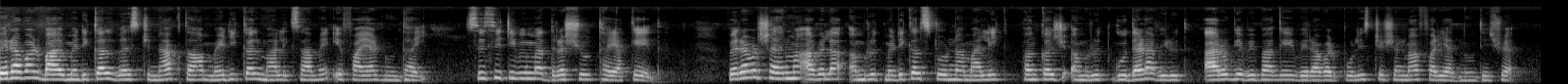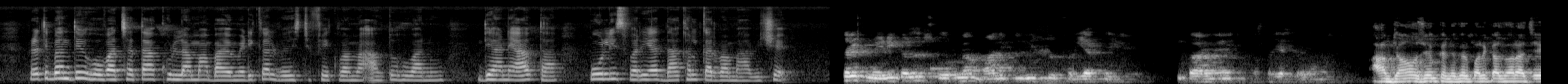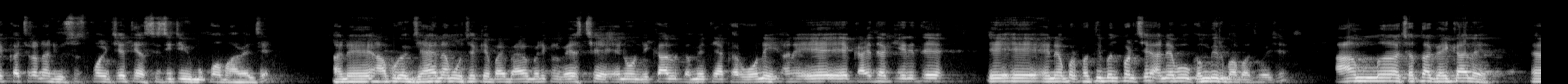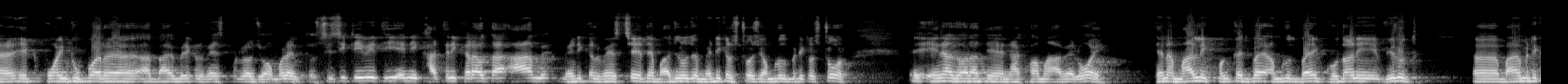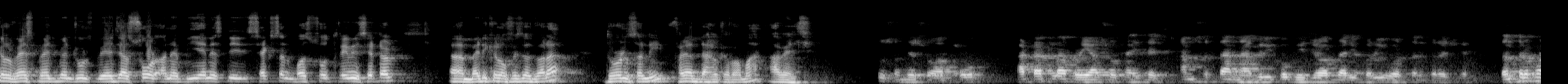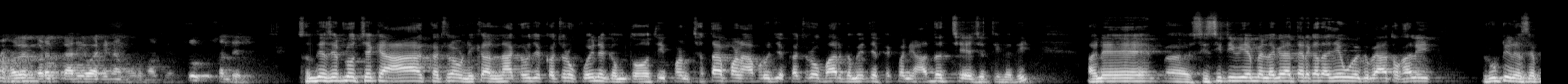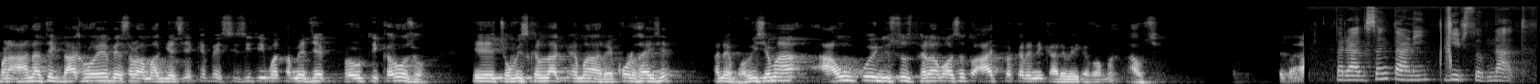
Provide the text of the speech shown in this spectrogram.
Veraval biomedical waste નાખતા medical માલિક સામે એફઆઈઆર નોંધાઈ. સીસીટીવીમાં દ્રશ્યો થયા કેદ. વેરાવળ શહેરમાં આવેલા અમૃત મેડિકલ સ્ટોરના માલિક પંકજ અમૃત ગોદાણા વિરુદ્ધ આરોગ્ય વિભાગે વેરાવળ પોલીસ સ્ટેશનમાં ફરિયાદ નોંધી છે. પ્રતિબંધિત હોવા છતાં ખુલ્લામાં બાયોમેડિકલ વેસ્ટ ફેંકવામાં આવતો હોવાનું ધ્યાને આવતા પોલીસ ફરિયાદ દાખલ કરવામાં આવી છે. મેડિકલ સ્ટોરના માલિક વિરુદ્ધ ફરિયાદ થઈ છે. કારણે ફરિયાદ કરવામાં? આપ જાણો છો એમ કે નગરપાલિકા દ્વારા જે કચરાના ન્યુસિસ પોઈન્ટ છે, ત્યાં સીસીટીવી મૂકવામાં આવેલ છે. અને આપણું એક જાહેરનામું છે કે ભાઈ બાયોમેડિકલ વેસ્ટ છે, એનો નિકાલ ગમે ત્યાં કરવો નહીં. અને એ એ કાયદાકીય રીતે એ એ એના ઉપર પ્રતિબંધ પણ છે અને બહુ ગંભીર બાબત હોય છે. આમ છતાં ગઈકાલે એક પોઈન્ટ ઉપર આ બાયોમેડિકલ વેસ્ટ પડેલો જોવા મળેલ, તો સીસીટીવીથી એની ખાતરી કરાવતા આ મેડિકલ વેસ્ટ છે, તે બાજુનો જે મેડિકલ સ્ટોર છે, અમૃત મેડિકલ સ્ટોર એના દ્વારા તે નાખવામાં આવેલ હોય. તેના માલિક પંકજભાઈ અમૃતભાઈ ગોદાણી વિરુદ્ધ બાયોમેડિકલ વેસ્ટ મેનેજમેન્ટ રૂલ્સ બે હજાર સોળ અને બીએનએસની સેક્શન બસો ત્રેવીસ હેઠળ મેડિકલ ઓફિસર દ્વારા ધોરણસરની ફરિયાદ દાખલ કરવામાં આવેલ છે. શું સંદેશો આપશો? આટલા આટલા પ્રયાસો થાય છે આમ છતાં નાગરિકો બેજવાબદારી પરિવર્તન કરે છે. તંત્ર પણ હવે કડક કાર્યવાહીના મૂળમાં છે. શું સંદેશ? સંદેશ એટલો જ છે કે આ કચરાનો નિકાલ ના કરવો જે કચરો કોઈને ગમતો નથી પણ છતાં પણ આપણું જે કચરો બહાર ગમે તે ફેંકવાની આદત છે એ જતી નથી. અને સીસીટીવી અમે લગાડ્યા ત્યારે કદાચ એવું હોય કે ભાઈ આ તો ખાલી રૂટીન હશે, પણ આનાથી એક દાખલો એ બેસાડવા માગીએ છીએ કે ભાઈ સીસીટીવીમાં તમે જે પ્રવૃત્તિ કરો છો, એ ચોવીસ કલાક એમાં રેકોર્ડ થાય છે અને ભવિષ્યમાં આવું કોઈ ન્યુસન્સ ફેલાવવામાં આવશે તો આ જ પ્રકારની કાર્યવાહી કરવામાં આવશે. પરાગ સંતાણી, ગીર સોમનાથ.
